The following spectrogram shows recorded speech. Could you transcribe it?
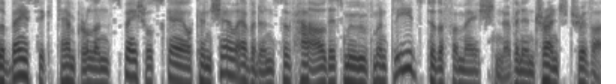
the basic temporal and spatial scale can show evidence of how this movement leads to the formation of an entrenched river.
